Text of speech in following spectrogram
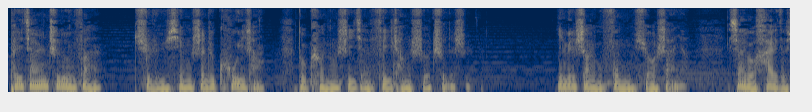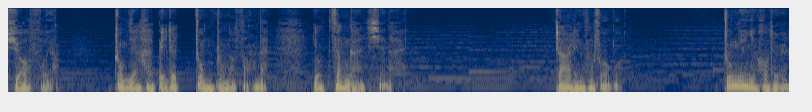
陪家人吃顿饭，去旅行，甚至哭一场，都可能是一件非常奢侈的事。因为上有父母需要赡养，下有孩子需要抚养，中间还背着重重的房贷，又怎敢懈怠？张爱玲曾说过：“中年以后的人。”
